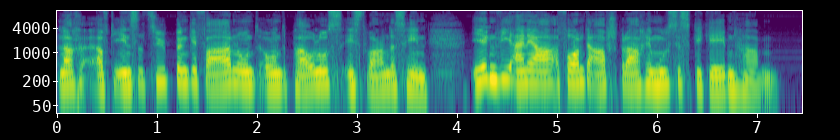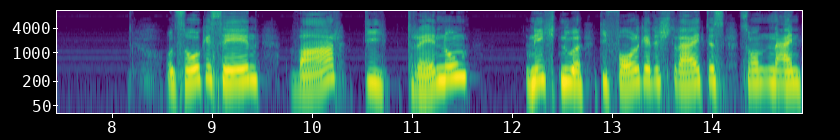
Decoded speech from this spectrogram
nach, auf die Insel Zypern gefahren und, und Paulus ist woanders hin. Irgendwie eine Form der Absprache muss es gegeben haben. Und so gesehen war die Trennung nicht nur die Folge des Streites, sondern ein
